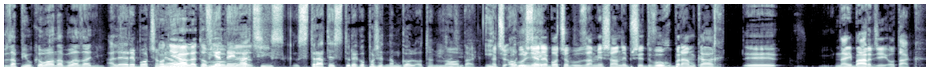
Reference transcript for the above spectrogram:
za piłką, a ona była za nim. Ale Reboczo No miał nie, ale to w było, jednej wiesz- akcji straty, z którego poszedł nam gol. O to mi No chodzi. tak. I Znaczy ogólnie sobie- Reboczo był zamieszany przy dwóch bramkach yy, najbardziej, o tak.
